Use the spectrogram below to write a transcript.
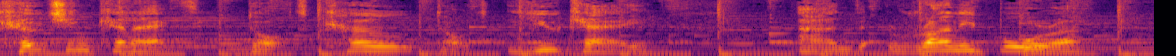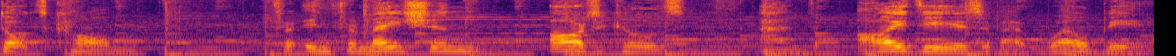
coachingconnect.co.uk and ranibora.com for information, articles, and ideas about well-being.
